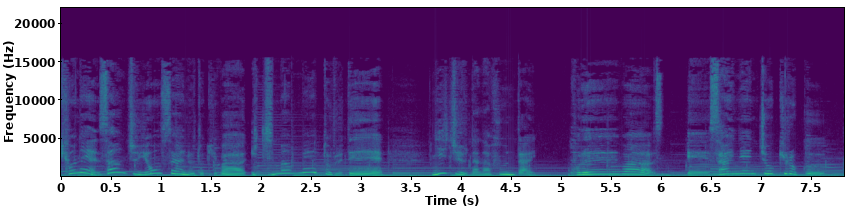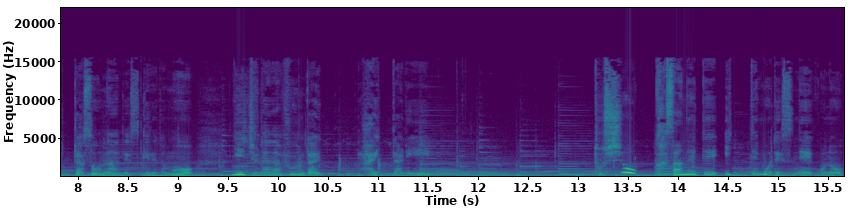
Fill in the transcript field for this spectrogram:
去年34歳の時は1万メートルで27分台。これは、えー、最年長記録だそうなんですけれども27分台入ったり年を重ねていってもですねこの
